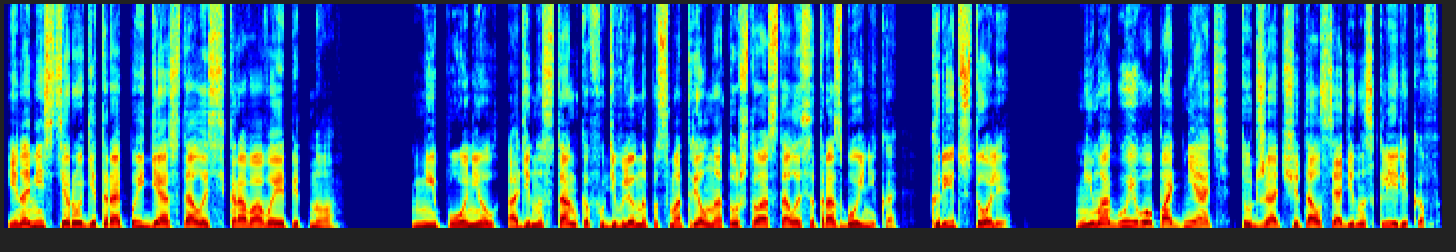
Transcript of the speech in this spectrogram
и на месте роги торопыги осталось кровавое пятно. «Не понял», один из танков удивленно посмотрел на то, что осталось от разбойника. «Крит, что ли?» «Не могу его поднять», тут же отчитался один из клириков.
